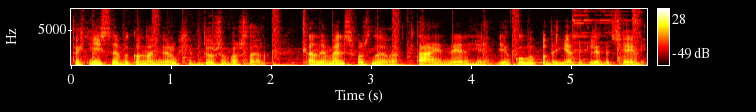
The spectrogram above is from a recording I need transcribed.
Технічне виконання рухів дуже важливе, та не менш важлива та енергія, яку ви подаєте глядачеві.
